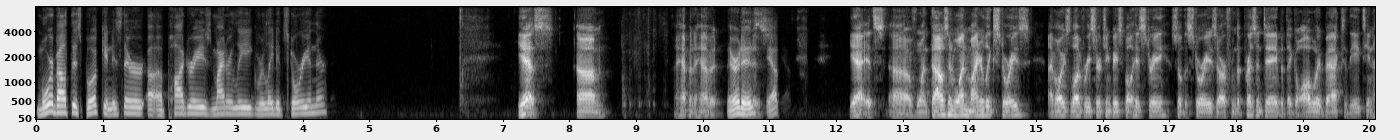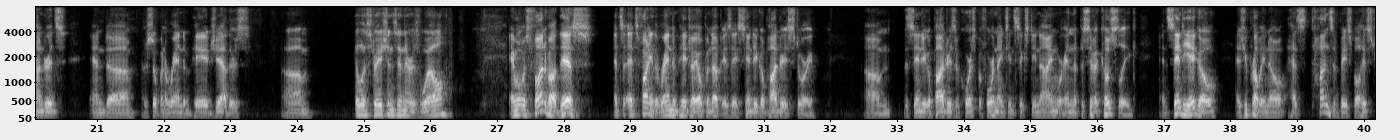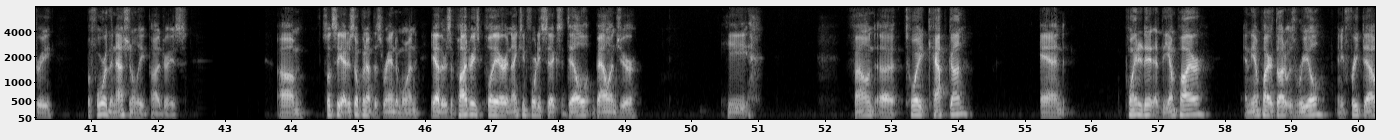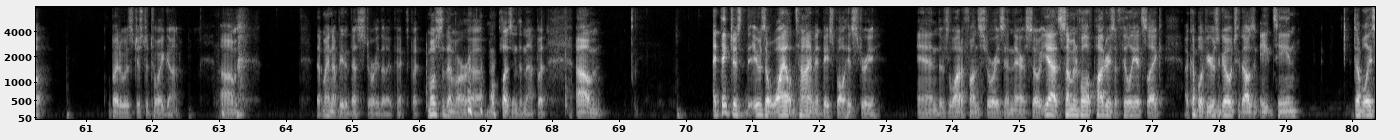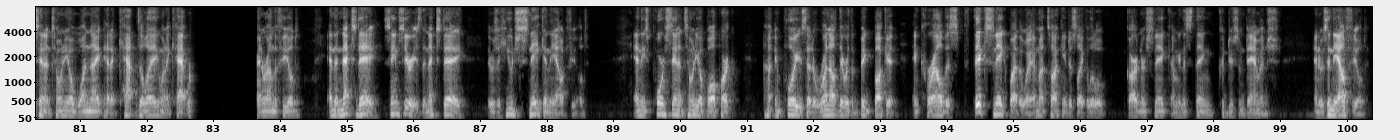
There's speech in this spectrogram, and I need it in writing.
more about this book. And is there a, a Padres minor league related story in there? Yes. Um, I happen to have it. There it is. It is. Yep. Yeah, it's uh, of 1001 minor league stories. I've always loved researching baseball history. So the stories are from the present day, but they go all the way back to the 1800s. And uh, I just open a random page. Yeah, there's um, illustrations in there as well. And what was fun about this, it's it's funny. The random page I opened up is a San Diego Padres story. Um, the San Diego Padres, of course, before 1969, were in the Pacific Coast League, and San Diego, as you probably know, has tons of baseball history before the National League Padres. Um, so let's see. I just opened up this random one. Yeah, there's a Padres player in 1946, Del Ballinger. He found a toy cap gun and pointed it at the umpire, and the umpire thought it was real, and he freaked out, but it was just a toy gun. Um, that might not be the best story that I picked, but most of them are uh, more pleasant than that. But um, I think just it was a wild time in baseball history, and there's a lot of fun stories in there. So yeah, some involve Padres affiliates. Like a couple of years ago, 2018, Double A San Antonio one night had a cat delay when a cat ran around the field, and the next day, same series, the next day there was a huge snake in the outfield, and these poor San Antonio ballpark uh, employees had to run out there with a big bucket and corral this thick snake. By the way, I'm not talking just like a little gardener snake. I mean, this thing could do some damage, and it was in the outfield.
